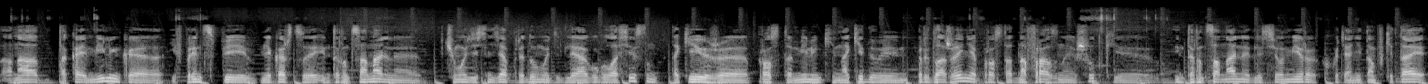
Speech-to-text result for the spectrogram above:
она такая миленькая и, в принципе, мне кажется, интернациональная. Почему здесь нельзя придумать для Google Assistant такие же просто миленькие накидываем предложения, просто однофразные шутки, интернациональные для всего мира, хоть они там в Китае,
